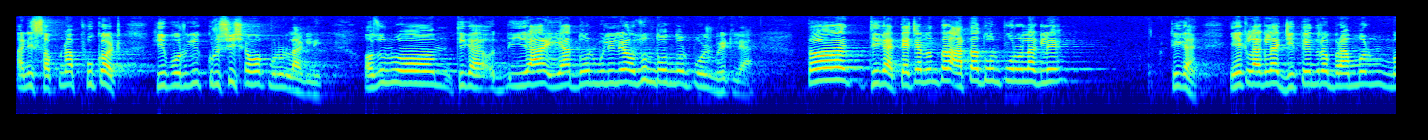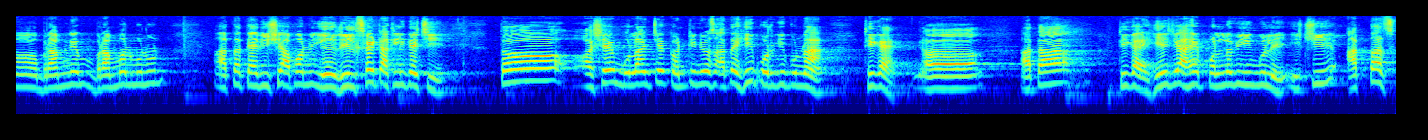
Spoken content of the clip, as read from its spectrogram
आणि सपना फुकट ही पोरगी कृषी सेवक म्हणून लागली. अजून ठीक आहे या या दोन मुलीला अजून दोन दोन पोस्ट भेटल्या. तर ठीक आहे त्याच्यानंतर आता दोन पोरं लागले. ठीक आहे. एक लागला जितेंद्र ब्राह्मण म- ब्राह्मणे ब्राह्मण म्हणून. आता त्या दिवशी आपण रील्सही टाकली त्याची. तर असे मुलांचे कंटिन्युअस आता ही पोरगी पुन्हा ठीक आहे. आता ठीक आहे हे जे आहे पल्लवी इंगुले हिची आत्ताच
